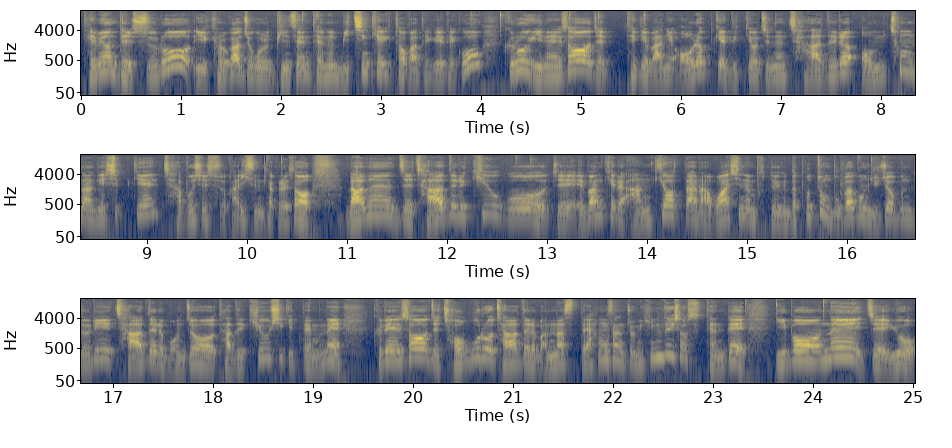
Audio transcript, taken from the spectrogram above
되면 될수록 이 결과적으로 빈센테는 미친 캐릭터가 되게 되고 그로 인해서 이제 되게 많이 어렵게 느껴지는 자아들을 엄청나게 쉽게 잡으실 수가 있습니다. 그래서 나는 이제 자아들을 키우고 이제 에반키를 안 키웠다라고 하시는 분들이 근데 보통 무과금 유저분들이 자아들을 먼저 다들 키우시기 때문에 그래서 이제 적으로 자아들을 만났을 때 항상 좀 힘드셨을 텐데 이번에 이제 요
